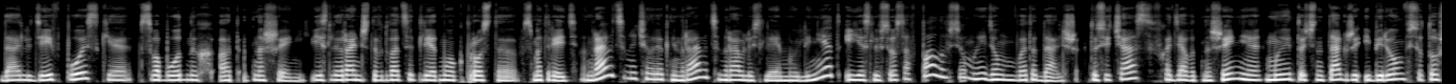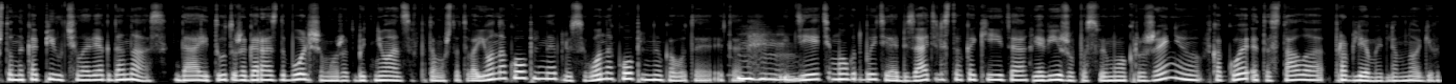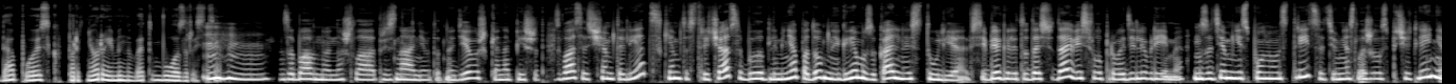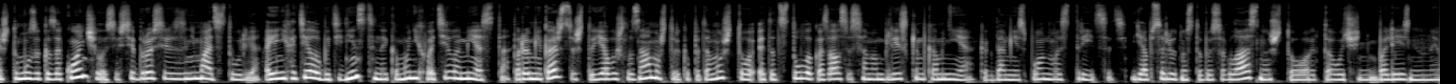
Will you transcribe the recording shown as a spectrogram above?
да, людей в поиске свободных от отношений. Если раньше ты в 20 лет мог просто смотреть, нравится мне человек, не нравится, нравлюсь ли я ему или нет, и если все совпало, все, мы идем в это дальше. То сейчас, входя в отношения, мы точно так же и берем все то, что накопил человек до нас, да, и тут уже гораздо больше может быть нюансов, потому что твое накопленное плюс его накопленное, у кого-то это mm-hmm. и дети могут быть, и обязательства какие-то. Я вижу по своему окружению, в какой это стало проблемой для многих, да, поиск партнера именно в этом возрасте. Mm-hmm. Забавную нашла признание вот одной девушки, она пишет, 20 с чем-то лет с кем-то встречаться было для меня подобно игре «Музыкальные стулья». Все бегали туда-сюда, весело проводили время. Но затем мне исполнилось 30, и у меня сложилось впечатление, что музыка закончилась, и все бросились занимать стулья. А я не хотела быть единственной, кому не хватило места. Порой мне кажется, что я вышла замуж только потому, что этот стул оказался самым близким ко мне, когда мне исполнилось 30. Я абсолютно с тобой согласна, что это очень болезненные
